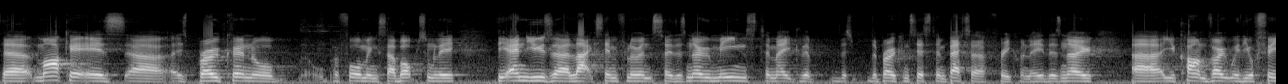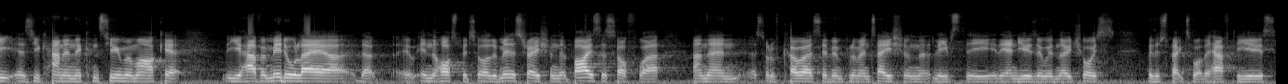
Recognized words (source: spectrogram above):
The market is, uh, is broken or, or performing suboptimally. the end user lacks influence, so there's no means to make the, the, the broken system better frequently. There's no, uh, you can't vote with your feet as you can in a consumer market. You have a middle layer that in the hospital administration that buys the software and then a sort of coercive implementation that leaves the, the end user with no choice with respect to what they have to use.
